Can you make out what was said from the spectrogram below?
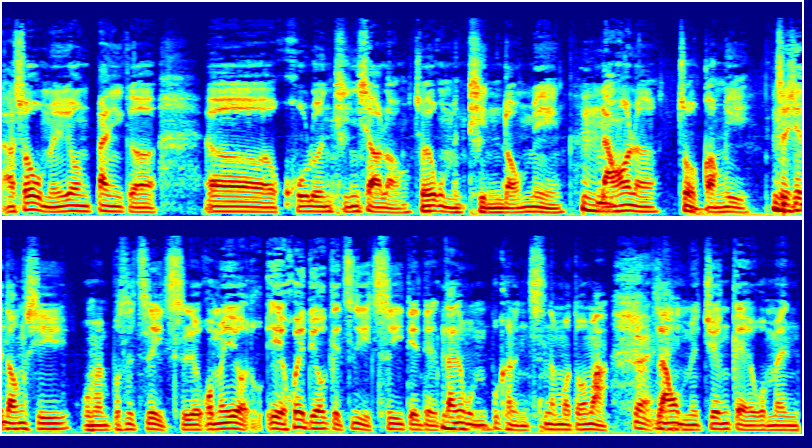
啊，所以我们用办一个呃，囫囵挺小龙，所以我们挺农民，然后呢做公益。这些东西我们不是自己吃，我们有也会留给自己吃一点点，但是我们不可能吃那么多嘛。对，然后我们捐给我们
